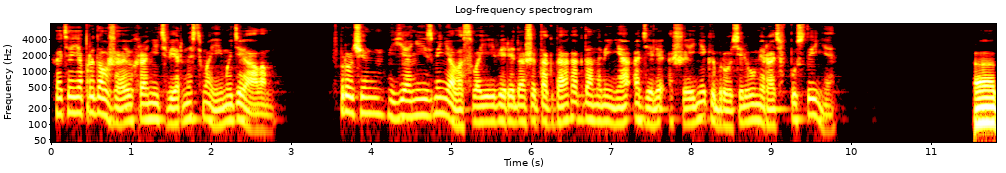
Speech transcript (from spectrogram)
хотя я продолжаю хранить верность моим идеалам. Впрочем, я не изменяла своей вере даже тогда, когда на меня одели ошейник и бросили умирать в пустыне. А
